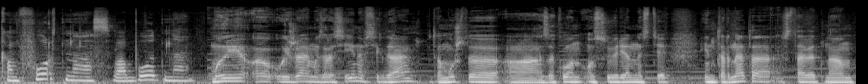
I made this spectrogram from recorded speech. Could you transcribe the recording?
комфортно, свободно? Мы э, уезжаем из России навсегда, потому что а, закон о суверенности интернета ставит нам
